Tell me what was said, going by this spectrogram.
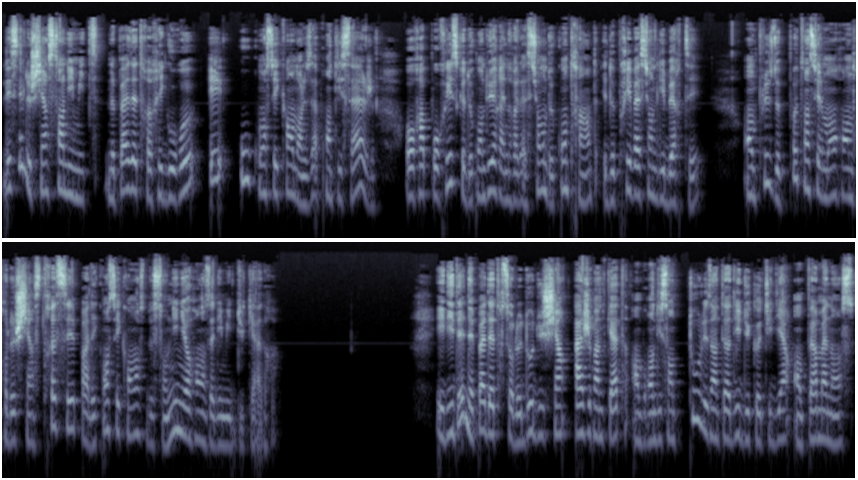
Laisser le chien sans limite, ne pas être rigoureux et ou conséquent dans les apprentissages aura pour risque de conduire à une relation de contrainte et de privation de liberté, en plus de potentiellement rendre le chien stressé par les conséquences de son ignorance des limites du cadre. Et l'idée n'est pas d'être sur le dos du chien H24 en brandissant tous les interdits du quotidien en permanence,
